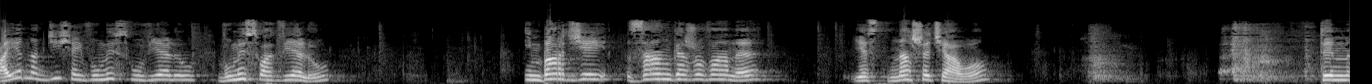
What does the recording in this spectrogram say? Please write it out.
A jednak dzisiaj w, umysłu wielu, w umysłach wielu im bardziej zaangażowane jest nasze ciało, tym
